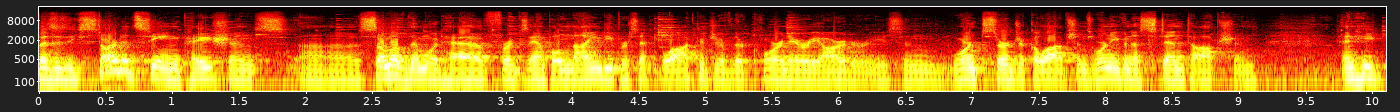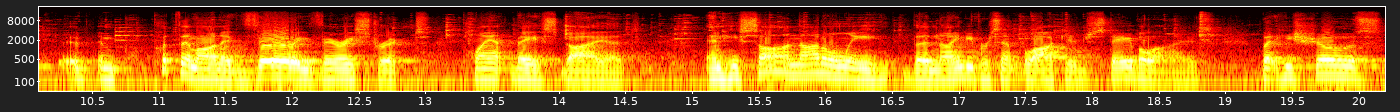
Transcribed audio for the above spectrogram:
But as he started seeing patients, uh, some of them would have, for example, 90% blockage of their coronary arteries and weren't surgical options, weren't even a stent option. And he uh, put them on a very, very strict plant-based diet. And he saw not only the 90% blockage stabilize, but he shows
